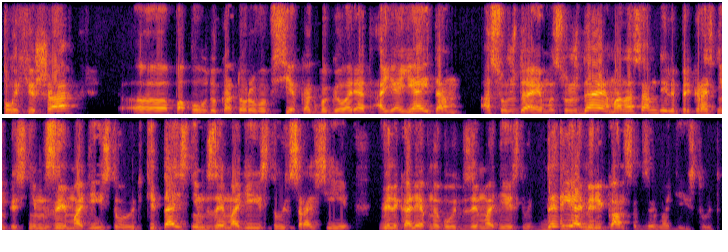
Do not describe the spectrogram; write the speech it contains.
плохиша, э, по поводу которого все как бы говорят ай-яй-яй там, осуждаем, осуждаем, а на самом деле прекрасненько с ним взаимодействуют. Китай с ним взаимодействует, с Россией великолепно будет взаимодействовать, да и американцы взаимодействуют.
